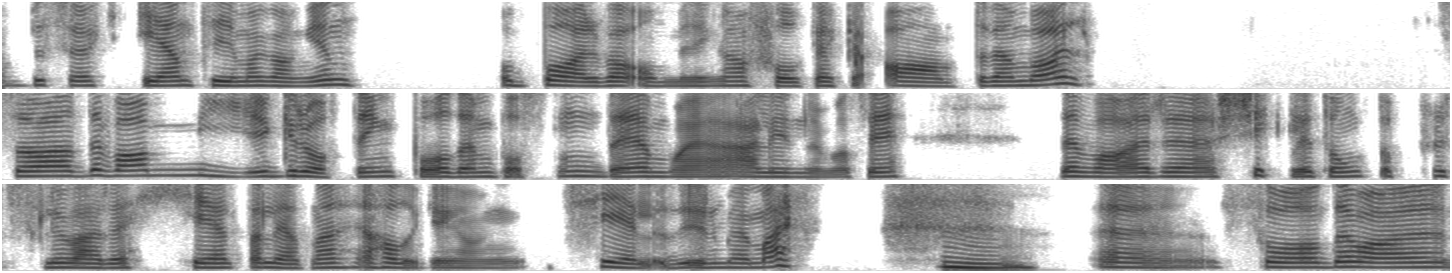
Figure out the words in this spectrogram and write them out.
besøk én time av gangen, og bare var omringa av folk jeg ikke ante hvem var. Så det var mye gråting på den posten, det må jeg ærlig innrømme å si. Det var eh, skikkelig tungt å plutselig være helt alene. Jeg hadde ikke engang kjæledyr med meg. Mm. Eh, så det var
